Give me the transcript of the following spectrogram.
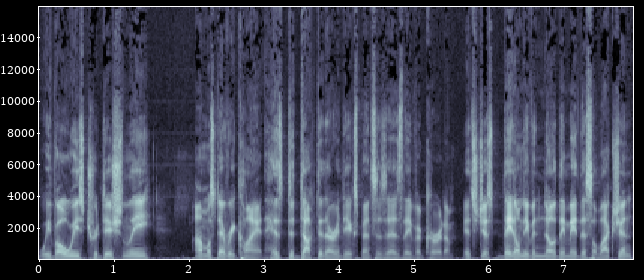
we've always traditionally almost every client has deducted R&D expenses as they've incurred them. It's just they don't even know they made this election.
